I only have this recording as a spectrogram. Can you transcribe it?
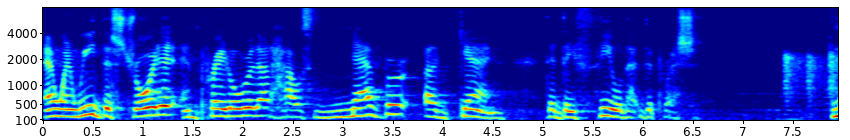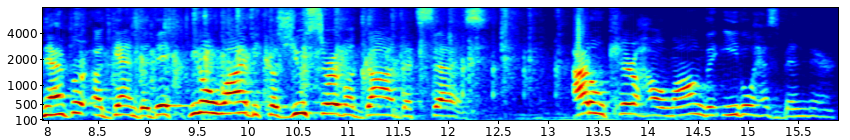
And when we destroyed it and prayed over that house, never again did they feel that depression. Never again did they. You know why? Because you serve a God that says, I don't care how long the evil has been there.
